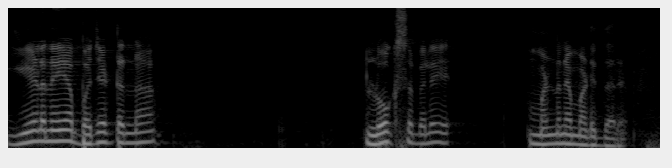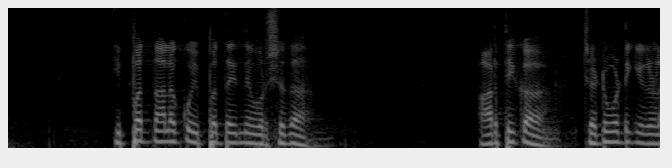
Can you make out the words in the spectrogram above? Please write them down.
ಏಳನೆಯ ಬಜೆಟನ್ನು ಲೋಕಸಭೆಯಲ್ಲಿ ಮಂಡನೆ ಮಾಡಿದ್ದಾರೆ. ಇಪ್ಪತ್ನಾಲ್ಕು, ಇಪ್ಪತ್ತೈದನೇ ವರ್ಷದ ಆರ್ಥಿಕ ಚಟುವಟಿಕೆಗಳ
